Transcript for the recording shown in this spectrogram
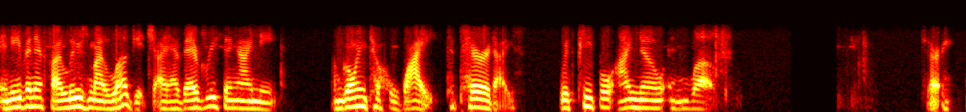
and even if I lose my luggage, I have everything I need. I'm going to Hawaii, to paradise, with people I know and love. Sorry.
